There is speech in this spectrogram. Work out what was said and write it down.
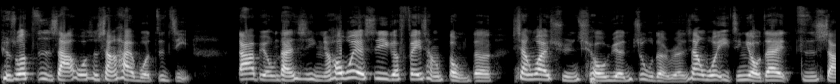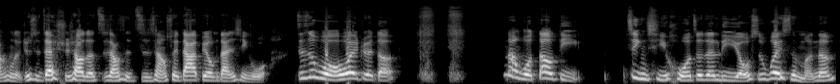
比如说自杀或是伤害我自己，大家不用担心。然后我也是一个非常懂得向外寻求援助的人，像我已经有在智商了，就是在学校的智商是智商，所以大家不用担心我。只是我会觉得，那我到底近期活着的理由是为什么呢？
